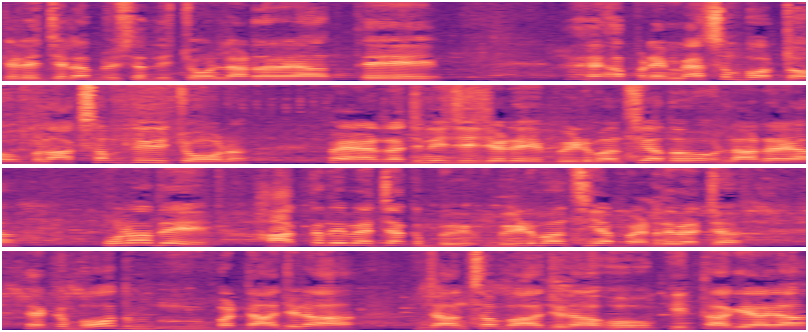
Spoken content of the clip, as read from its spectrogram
ਜਿਹੜੇ ਜ਼ਿਲ੍ਹਾ ਪ੍ਰੀਸ਼ਦ ਦੀ ਚੋਣ ਲੜ ਰਿਹਾ ਤੇ ਅਹ, ਆਪਣੇ ਮਹਿਸਮਪੁਰ ਤੋਂ ਬਲਾਕ ਸੰਮਤੀ ਦੀ ਚੋਣ ਭੈਣ ਰਜਨੀ ਜੀ ਜਿਹੜੇ ਬੀੜਬੰਸੀਆਂ ਤੋਂ ਲੜ ਰਹੇ ਆ ਉਹਨਾਂ ਦੇ ਹੱਕ ਦੇ ਵਿੱਚ ਇੱਕ ਬੀ- ਬੀੜਬੰਸੀਆਂ ਪਿੰਡ ਦੇ ਵਿੱਚ ਇੱਕ ਬਹੁਤ ਵੱਡਾ ਜਿਹੜਾ ਜਨ ਸੰਵਾਦ ਜਿਹੜਾ ਉਹ ਕੀਤਾ ਗਿਆ ਆ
